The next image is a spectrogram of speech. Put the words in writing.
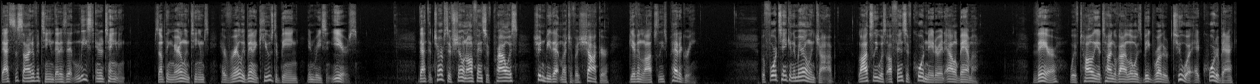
That's the sign of a team that is at least entertaining, something Maryland teams have rarely been accused of being in recent years. That the Terps have shown offensive prowess shouldn't be that much of a shocker, given Locksley's pedigree. Before taking the Maryland job, Locksley was offensive coordinator at Alabama. There, with Taulia Tagovailoa's big brother Tua at quarterback,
